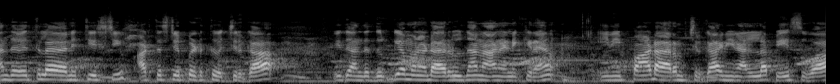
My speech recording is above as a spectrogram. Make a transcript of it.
அந்த விதத்தில் நித்யஸ்ரீ அடுத்த ஸ்டெப் எடுத்து வச்சுருக்கா. இது அந்த துர்கை அம்மனோட அருள் தான் நான் நினைக்கிறேன். இனி பாட ஆரம்பிச்சிருக்கா இனி நல்லா பேசுவா.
